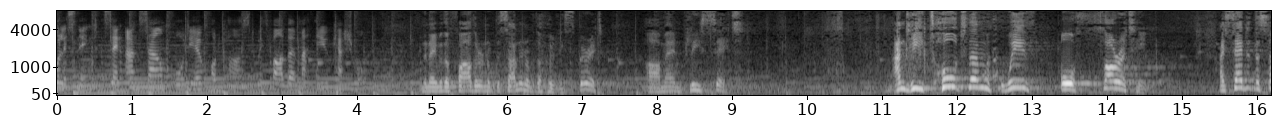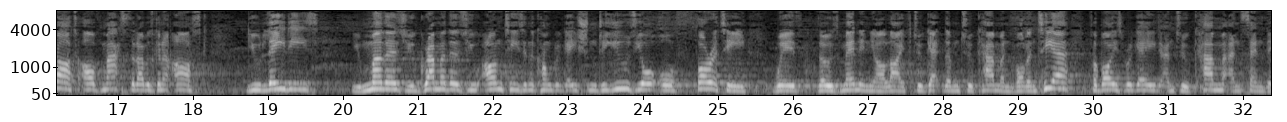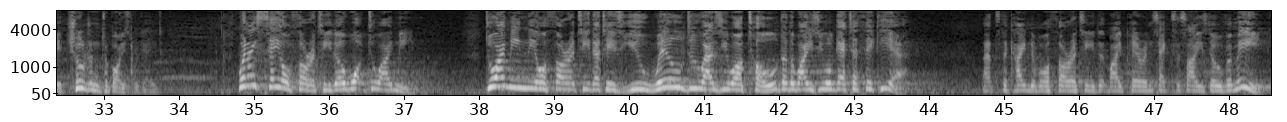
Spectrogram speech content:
You're listening to the St. Anselm audio podcast with Father Matthew Cashmore. In the name of the Father, and of the Son, and of the Holy Spirit. Amen. Please sit. And he taught them with authority. I said at the start of Mass that I was going to ask you ladies, you mothers, you grandmothers, you aunties in the congregation to use your authority with those men in your life to get them to come and volunteer for Boys Brigade and to come and send their children to Boys Brigade. When I say authority, though, what do I mean? Do I mean the authority that is, you will do as you are told, otherwise you will get a thick ear? That's the kind of authority that my parents exercised over me.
